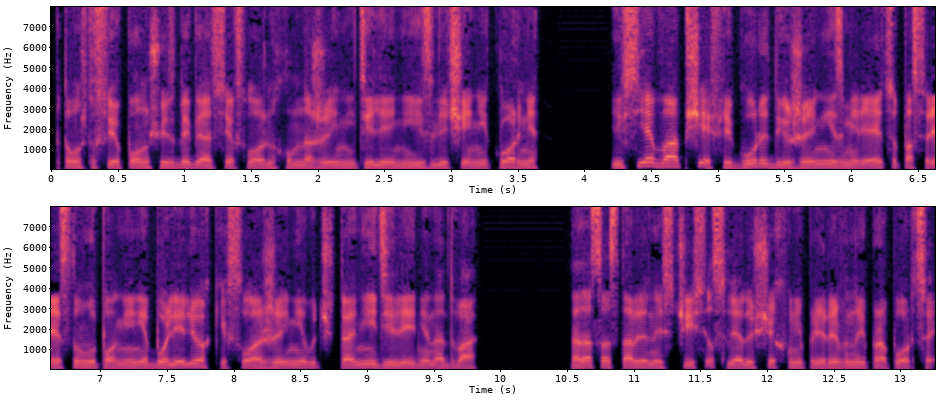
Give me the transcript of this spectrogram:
потому что с ее помощью избегают всех сложных умножений, делений и извлечений корня, и все вообще фигуры движения измеряются посредством выполнения более легких сложений, вычитания и деления на 2. Она составлена из чисел, следующих в непрерывной пропорции.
